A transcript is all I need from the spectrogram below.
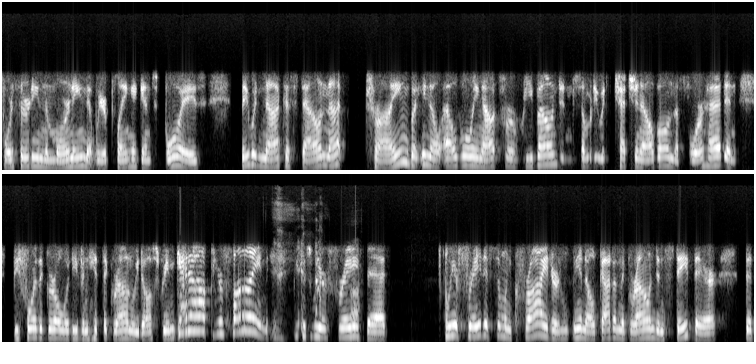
4:30 in the morning that we were playing against boys, they would knock us down, not trying, but you know, elbowing out for a rebound, and somebody would catch an elbow in the forehead, and before the girl would even hit the ground, we'd all scream, "Get up! You're fine!" because we were afraid that we were afraid if someone cried or you know got on the ground and stayed there that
